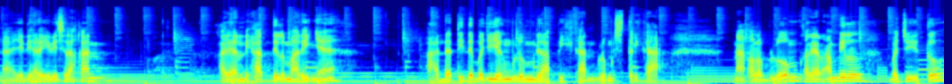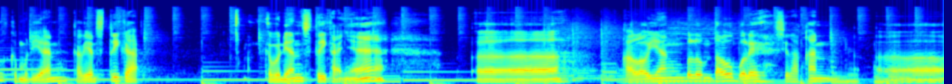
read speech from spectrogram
Nah, jadi hari ini silahkan kalian lihat di lemarinya ada tidak baju yang belum dirapihkan, belum disetrika. Nah, kalau belum kalian ambil baju itu, kemudian kalian setrika. Kemudian setrikanya uh, kalau yang belum tahu boleh silakan uh,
